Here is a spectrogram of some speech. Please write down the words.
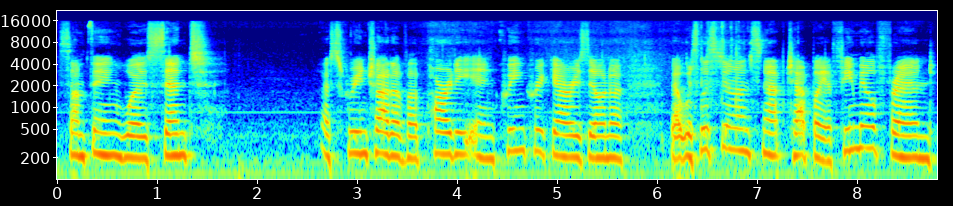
something was sent a screenshot of a party in Queen Creek, Arizona that was listed on Snapchat by a female friend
